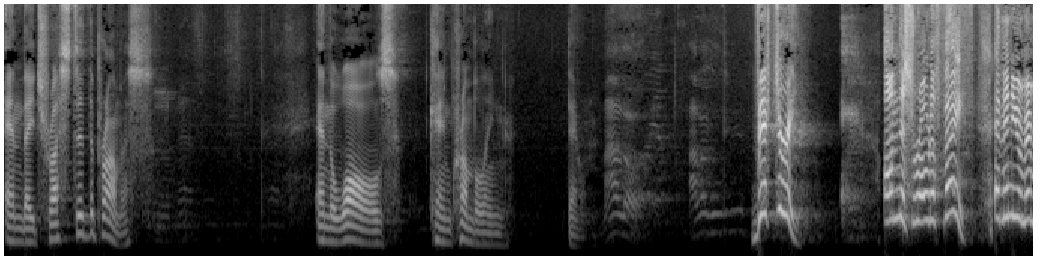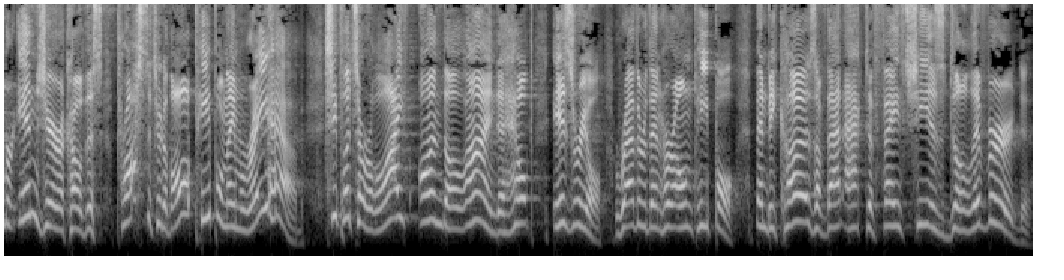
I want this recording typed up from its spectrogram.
And they trusted the promise, and the walls came crumbling down. Victory! On this road of faith. And then you remember in Jericho, this prostitute of all people named Rahab. She puts her life on the line to help Israel rather than her own people. And because of that act of faith, she is delivered.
